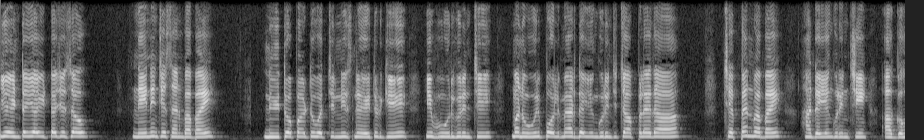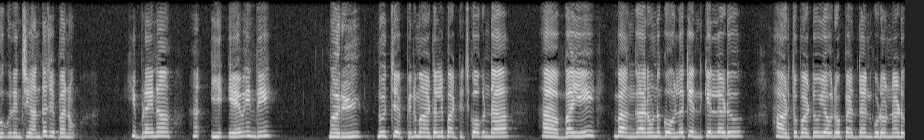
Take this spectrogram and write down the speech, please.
ఏంటయ్యా ఇట్టా చేసావు నేనేం చేశాను బాబాయ్? నీతో పాటు వచ్చిన నీ స్నేహితుడికి ఈ ఊరి గురించి మన ఊరి పోలిమేర దెయ్యం గురించి చెప్పలేదా? చెప్పాను బాబాయ్. ఆ దెయ్యం గురించి ఆ గుహ గురించి అంతా చెప్పాను. ఇప్పుడైనా ఏమైంది? మరి నువ్వు చెప్పిన మాటల్ని పట్టించుకోకుండా ఆ అబ్బాయి బంగారం ఉన్న గుహలోకి ఎందుకు వెళ్ళాడు? ఆడితో పాటు ఎవరో పెద్ద అని కూడా ఉన్నాడు.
